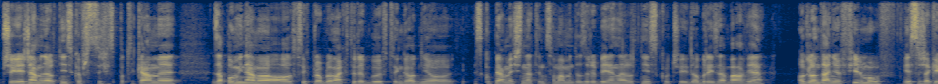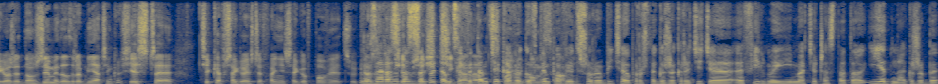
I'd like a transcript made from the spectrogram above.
przyjeżdżamy na lotnisko, wszyscy się spotykamy, zapominamy o tych problemach, które były w tygodniu, skupiamy się na tym, co mamy do zrobienia na lotnisku, czyli dobrej zabawie. Oglądaniu filmów jest coś takiego, że dążymy do zrobienia czegoś jeszcze ciekawszego, jeszcze fajniejszego w powietrzu. No Każdy zaraz tam się was zapytam, co wy tam ciekawego w tym powietrzu robicie, oprócz tego, że kręcicie e, filmy i macie czas na to jednak, żeby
